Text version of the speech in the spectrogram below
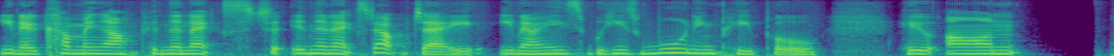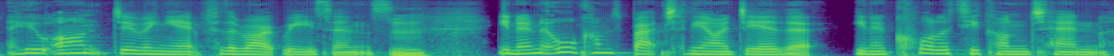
you know, coming up in the next in the next update. You know, he's he's warning people who aren't who aren't doing it for the right reasons. You know, and it all comes back to the idea that you know quality content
